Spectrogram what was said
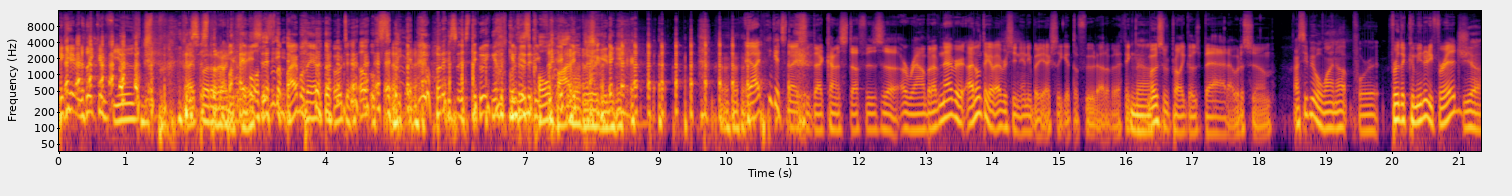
get really confused. I This is put the it on your Bible. face. This is the Bible they have at the hotels. what is this doing in the What is community? this cold Bible doing in here? Yeah, I think it's nice that that kind of stuff is uh, around, but I've never, I don't think I've ever seen anybody actually get the food out of it. I think No. most of it probably goes bad, I would assume. I see people line up for it. For the community fridge? Yeah.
